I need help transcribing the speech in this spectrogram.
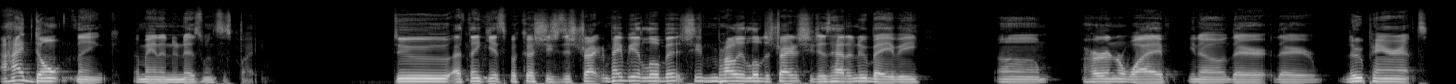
I don't think Amanda Nunes wins this fight. Do I think it's because she's distracted? Maybe a little bit. She's probably a little distracted. She just had a new baby. Um, her and her wife, you know, they're they're new parents.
